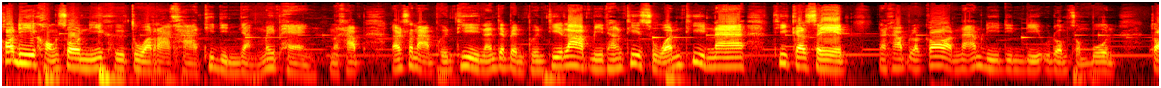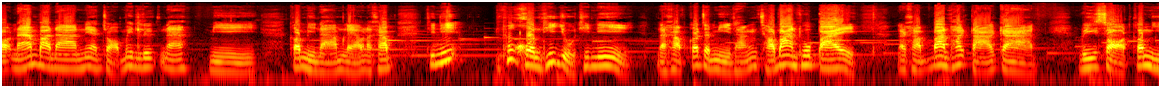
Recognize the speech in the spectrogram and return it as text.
ข้อดีของโซนนี้คือตัวราคาที่ดินอย่างไม่แพงนะครับ ลักษณะพื้นที่นั้นจะเป็นพื้นที่ราบมีทั้งที่สวนที่นาที่เกษตรนะครับ แล้วก็น้ำดีดินดีอุดมสมบูรณ์ เจาะน้ำบาดาลเนี่ยเจาะไม่ลึกนะมีก็มีน้ำแล้วนะครับ ทีนี้ผู้คนที่อยู่ที่นี่นะครับก็จะมีทั้งชาวบ้านทั่วไป นะครับบ้านพักตากอากาศรีสอร์ทก็มี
